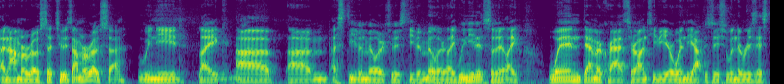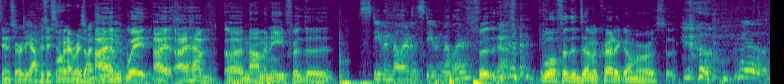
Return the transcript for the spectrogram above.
an Omarosa to his Omarosa. We need like uh, um, a Stephen Miller to his Stephen Miller. Like we need it so that like when Democrats are on TV or when the opposition, when the resistance or the opposition, whatever is on I TV. have, wait, I, I have a nominee for the Stephen Miller to the Stephen Miller. for well for the Democratic Omarosa, Who?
